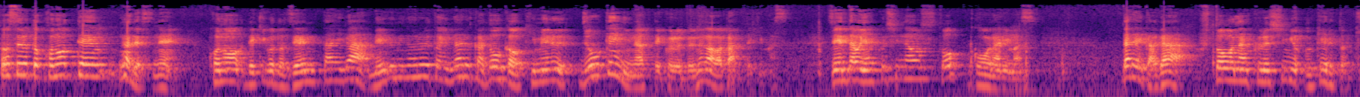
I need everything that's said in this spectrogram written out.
そうするとこの点がですね、この出来事全体が恵みのルートになるかどうかを決める条件になってくるというのが分かってきます。全体を訳し直すとこうなります。誰かが不当な苦しみを受ける時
